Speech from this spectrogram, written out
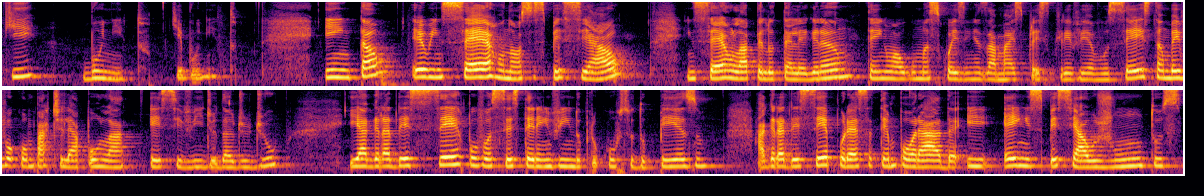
Que bonito, que bonito. E então eu encerro o nosso especial, encerro lá pelo Telegram, tenho algumas coisinhas a mais para escrever a vocês. Também vou compartilhar por lá esse vídeo da Juju e agradecer por vocês terem vindo para o curso do peso, agradecer por essa temporada e em especial juntos,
